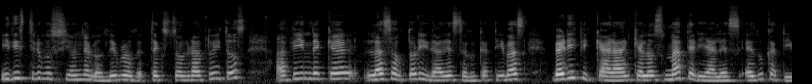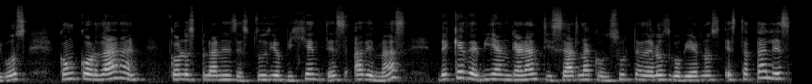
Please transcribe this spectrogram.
y distribución de los libros de texto gratuitos a fin de que las autoridades educativas verificaran que los materiales educativos concordaran con los planes de estudio vigentes, además de que debían garantizar la consulta de los gobiernos estatales,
